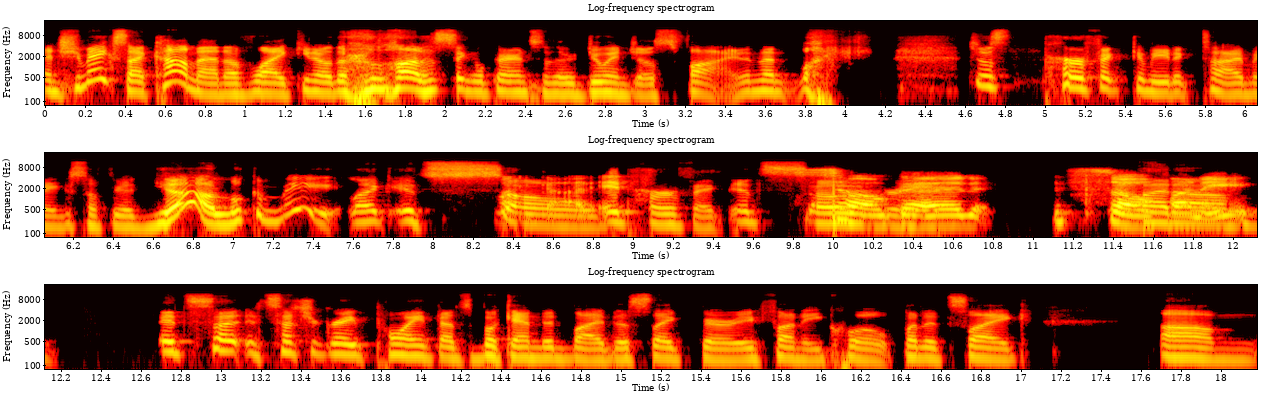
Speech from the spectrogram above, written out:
and she makes that comment of like you know there are a lot of single parents and they're doing just fine. And then like just perfect comedic timing. Sophia yeah look at me. Like it's so oh it's perfect. It's so, so good. It's so but, funny. um, it's it's such a great point that's bookended by this like very funny quote. But it's like um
